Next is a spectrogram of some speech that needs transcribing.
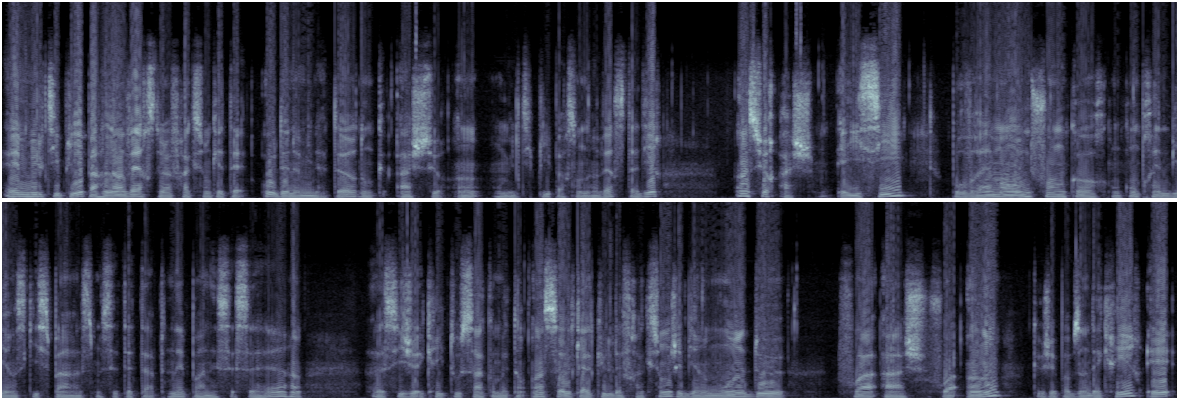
est multiplié par l'inverse de la fraction qui était au dénominateur, donc h sur 1, on multiplie par son inverse, c'est-à-dire 1 sur h. Et ici, pour vraiment une fois encore qu'on comprenne bien ce qui se passe, mais cette étape n'est pas nécessaire, euh, si j'écris tout ça comme étant un seul calcul de fraction, j'ai bien moins 2 fois h fois 1, que j'ai pas besoin d'écrire, et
